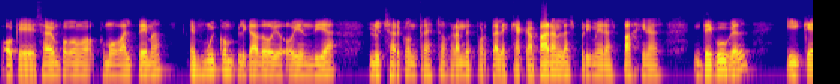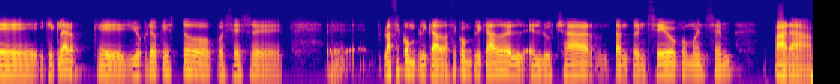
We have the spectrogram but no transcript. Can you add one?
o que sabe un poco cómo, va el tema, es muy complicado hoy en día luchar contra estos grandes portales que acaparan las primeras páginas de Google y que, y que claro, que yo creo que esto pues es... Eh, eh, lo hace complicado, hace complicado el, luchar tanto en SEO como en SEM para,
